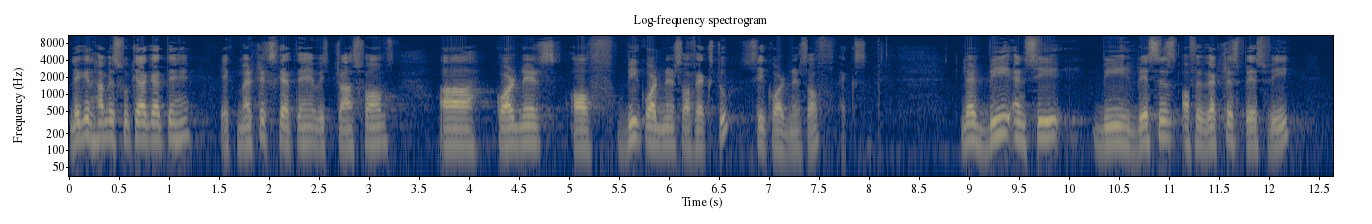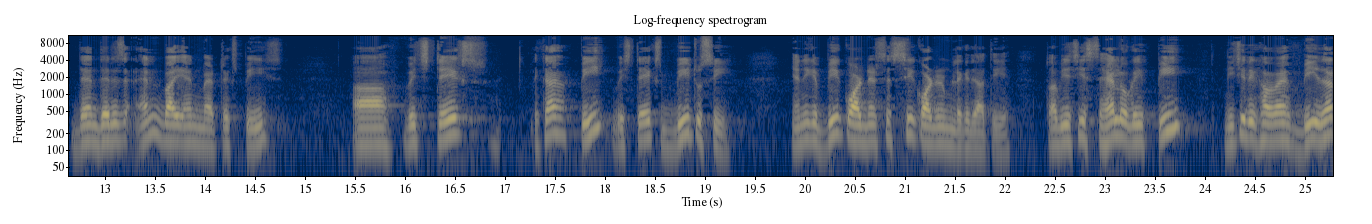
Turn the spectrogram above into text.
لیکن ہم اس کو کیا کہتے ہیں؟ ایک میٹرکس کہتے ہیں which transforms uh, coordinates of b coordinates of x to c coordinates of x. Let b and c be bases of a vector space V, then there is an n by n matrix P uh, which takes P which takes b to c. یعنی کہ بی کوآڈینیٹ سے سی کوآڈینیٹ میں لے کے جاتی ہے تو اب یہ چیز سہل ہو گئی پی نیچے لکھا ہوا ہے بی ادھر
